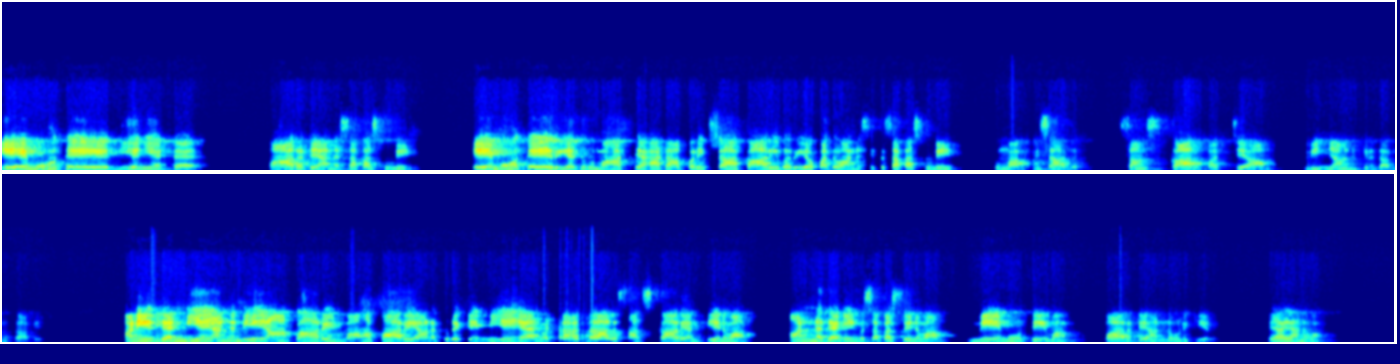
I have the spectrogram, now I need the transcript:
ඒ මොහොතේ ඒ දියනියට පාරට යන්න සකස් වුණේ. ඒ මොහොතේ රියදුරු මහත්‍යයාට අපරික්ෂා කාරීව රියෝ පදවන්න සිත සකස් වුණේ කුමක් නිසාද. සංස්කාර පච්චයා විඤ්ඥාන කියෙන ධර්මතාවේ. අනේ දැන් මිය යන්න මේ ආකාරයෙන් මහපාරය අනතුරකෙන් මිය යෑමට අදාළ සංස්කාරයන් තියෙනවා අන්න දැනීම සකස් වෙනවා මේ මොහොතේමං පාරට යන්න ඕන කියල. එයා යනවා.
